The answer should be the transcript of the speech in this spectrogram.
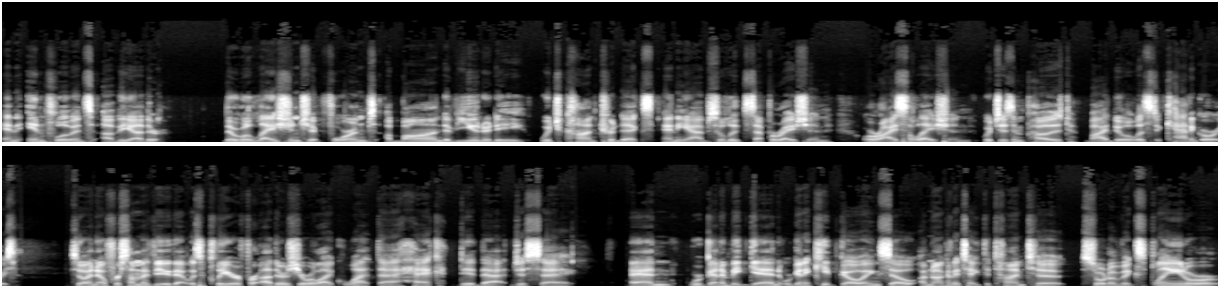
and influence of the other. The relationship forms a bond of unity which contradicts any absolute separation or isolation which is imposed by dualistic categories. So I know for some of you that was clear. For others, you were like, what the heck did that just say? And we're going to begin, we're going to keep going. So I'm not going to take the time to sort of explain or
